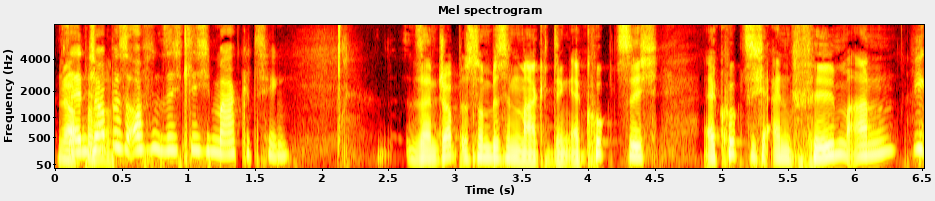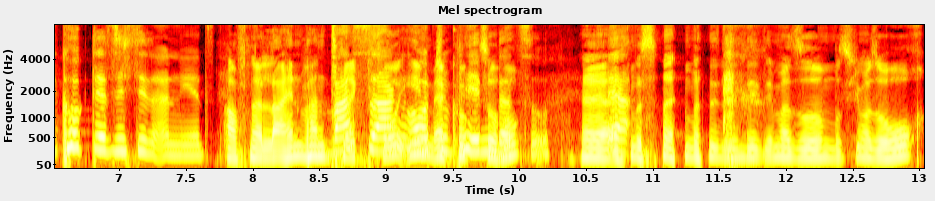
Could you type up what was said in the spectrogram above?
Ja, sein Job ist offensichtlich Marketing. Sein Job ist so ein bisschen Marketing. Er guckt sich, er guckt sich einen Film an Wie guckt er sich den an jetzt? auf einer Leinwand Was direkt vor sagen ihm. Er guckt so hoch. dazu? Ja, ja, Ja. Muss, immer so, muss ich immer so hoch.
